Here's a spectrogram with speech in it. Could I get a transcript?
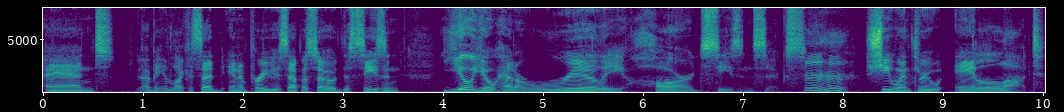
And I mean, like I said in a previous episode this season, Yo-Yo had a really hard season 6 Mm-hmm. She went through a lot,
